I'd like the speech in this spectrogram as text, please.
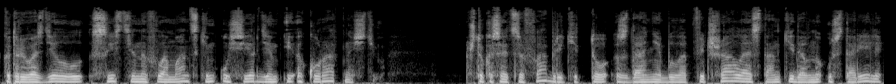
который возделывал с истинно фламандским усердием и аккуратностью. Что касается фабрики, то здание было обветшалое, станки давно устарели,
